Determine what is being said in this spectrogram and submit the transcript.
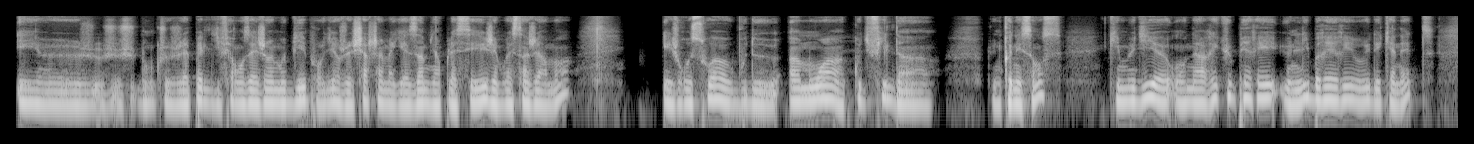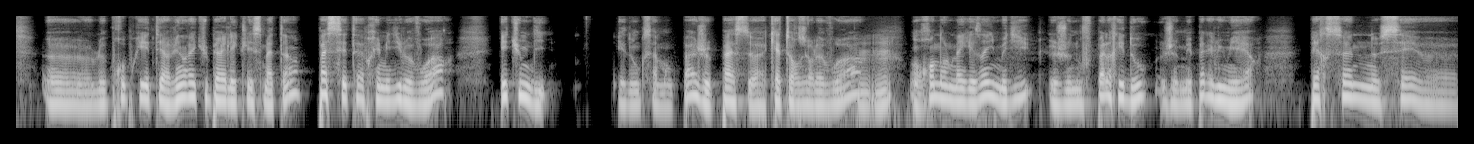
Et euh, je, je- je- donc, j'appelle différents agents immobiliers pour dire je cherche un magasin bien placé, j'aimerais Saint-Germain. Et je reçois au bout de un mois un coup de fil d'un- d'une connaissance qui me dit euh, on a récupéré une librairie rue des Canettes. Euh, le propriétaire vient de récupérer les clés ce matin. Passe cet après-midi le voir et tu me dis. Et donc ça manque pas. Je passe à 14h le voir. Mhm. On rentre dans le magasin. Il me dit je n'ouvre pas le rideau, je mets pas la lumière. Personne ne sait euh,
